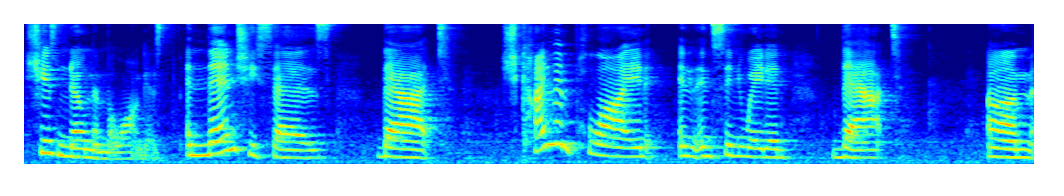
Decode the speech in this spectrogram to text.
she has known them the longest. And then she says that she kind of implied and insinuated that um,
